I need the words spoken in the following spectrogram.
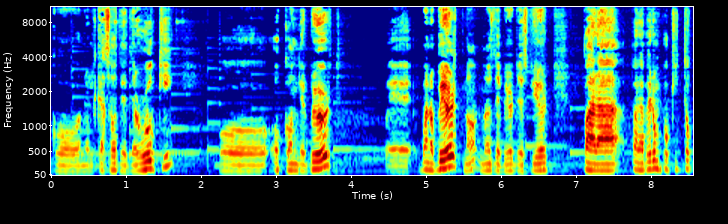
con el caso de The Rookie o, o con The Bird. eh, bueno, Bird, ¿no? No es The Bird, es Bird. Para, para ver un poquito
